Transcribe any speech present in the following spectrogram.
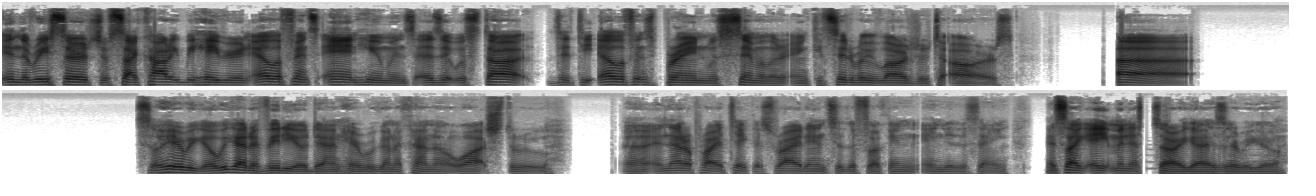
in the research of psychotic behavior in elephants and humans, as it was thought that the elephant's brain was similar and considerably larger to ours. Uh, so here we go. We got a video down here. We're gonna kind of watch through, uh, and that'll probably take us right into the fucking end of the thing. It's like eight minutes. Sorry, guys. There we go.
